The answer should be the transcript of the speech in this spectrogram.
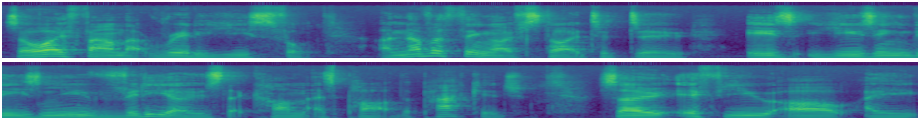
So I found that really useful. Another thing I've started to do is using these new videos that come as part of the package. So if you are a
